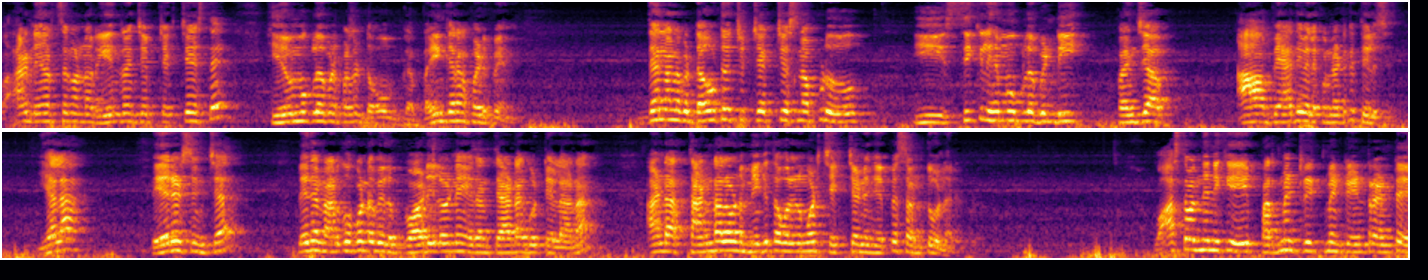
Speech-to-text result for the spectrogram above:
బాగా నీరసంగా ఉన్నారు. ఏంద్రని చెప్పి చెక్ చేస్తే హిమోగ్లోబిన్ పర్సెంట్ భయంకరంగా పడిపోయింది. దెన్ నాకు డౌట్ వచ్చి చెక్ చేసినప్పుడు ఈ సికిల్ హెమోగ్లోబిన్ డి పంజాబ్ ఆ వ్యాధి వీళ్ళకి ఉన్నట్టుగా తెలిసింది. ఎలా? పేరెంట్స్ నుంచా? లేదంటే అనుకోకుండా వీళ్ళ బాడీలోనే ఏదైనా తేడా కొట్టేలానా? అండ్ ఆ తండలో ఉన్న మిగతా వాళ్ళని కూడా చెక్ చేయండి అని చెప్పేసి అంటూ ఉన్నారు ఇప్పుడు. వాస్తవం దీనికి పర్మనెంట్ ట్రీట్మెంట్ ఏంటంటే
